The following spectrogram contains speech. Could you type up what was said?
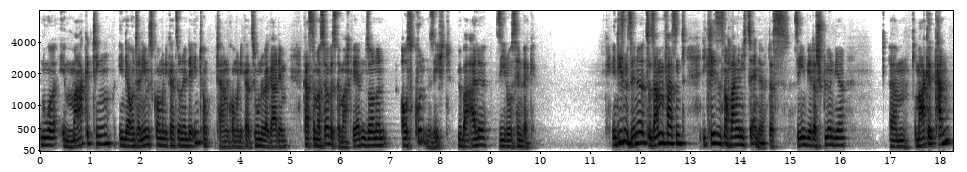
nur im Marketing, in der Unternehmenskommunikation, in der internen Kommunikation oder gar dem Customer Service gemacht werden, sondern aus Kundensicht über alle Silos hinweg. In diesem Sinne, zusammenfassend, die Krise ist noch lange nicht zu Ende. Das sehen wir, das spüren wir. Ähm, Marke kann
